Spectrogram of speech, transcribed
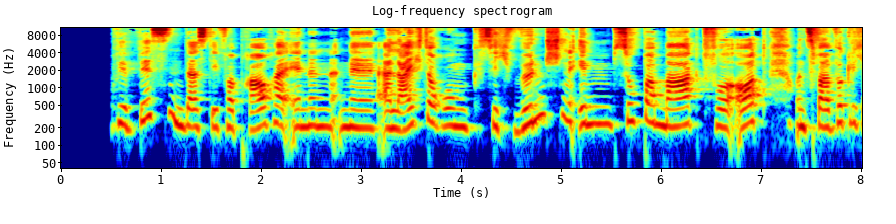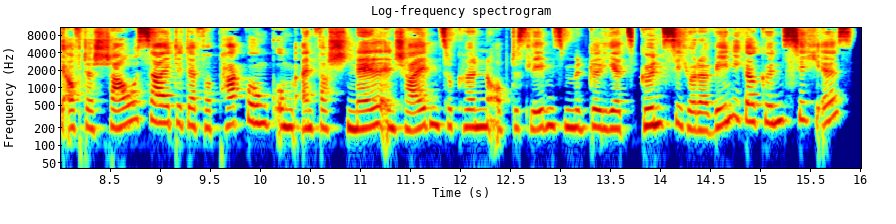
Wir wissen, dass die VerbraucherInnen eine Erleichterung sich wünschen im Supermarkt vor Ort und zwar wirklich auf der Schauseite der Verpackung, um einfach schnell entscheiden zu können, ob das Lebensmittel jetzt günstig oder weniger günstig ist.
